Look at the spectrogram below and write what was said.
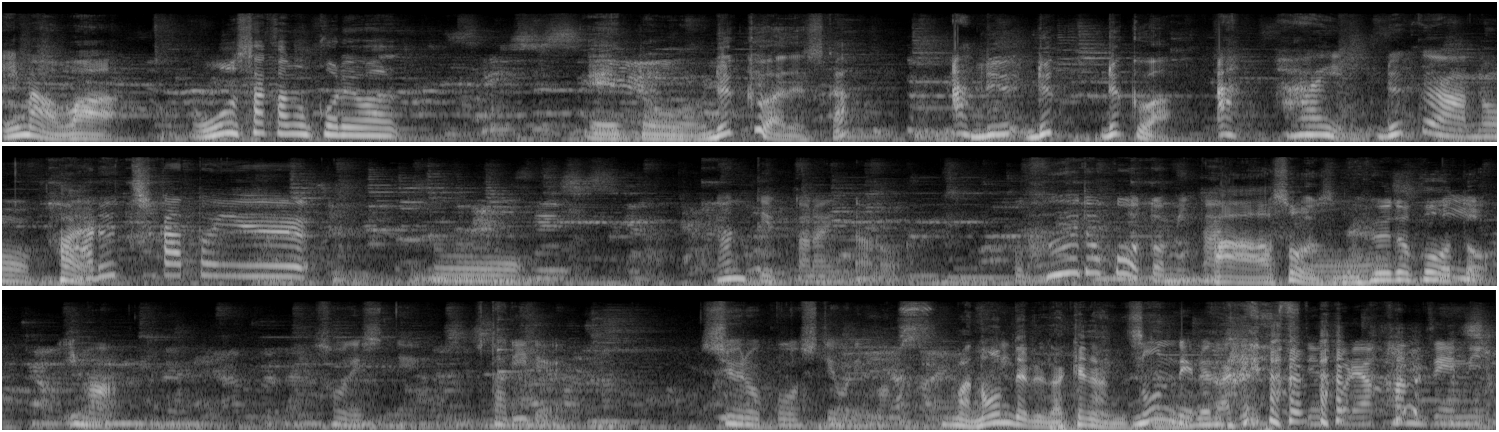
今は大阪のこれはえっ、とルクアですか？あ。ルルルクア。あはい。ルクアのはい。バルチカという、となんて言ったらいいんだろう。こうフードコートみたいな。あーそうですね。フードコート。に今そうですね。2人で収録をしております。まあ飲んでるだけなんですけど、飲んでるだけですね。これは完全に。で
